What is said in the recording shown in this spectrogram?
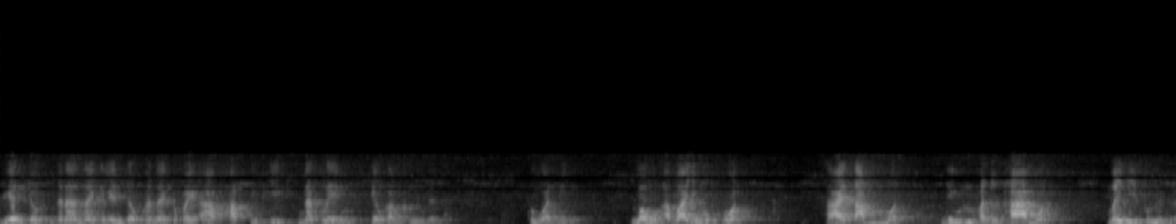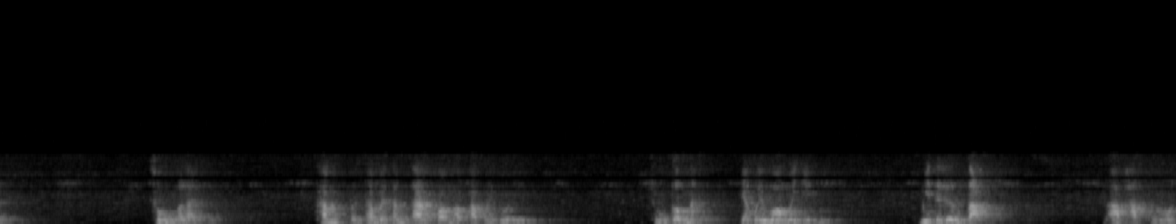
เรียนจบขนาดไหนก็เรียนจบขนาดไหนก็ไปอาภัพอยู่ที่นักเลงเที่ยวกลางคืนนั่นทุกวันนี้ ลงอบายมุกหมด สายต่ำหมด ดิ่งพัฒธาหมด ไม่มีฟื้นเลย สูงอะไรทำทำไมทำสร้างความอาภัพให้ตัวเอง สูงตรงไหนยังไม่มองไม่เห็น มีแต่เรื่องต่ำอาภัพทั้งหมด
